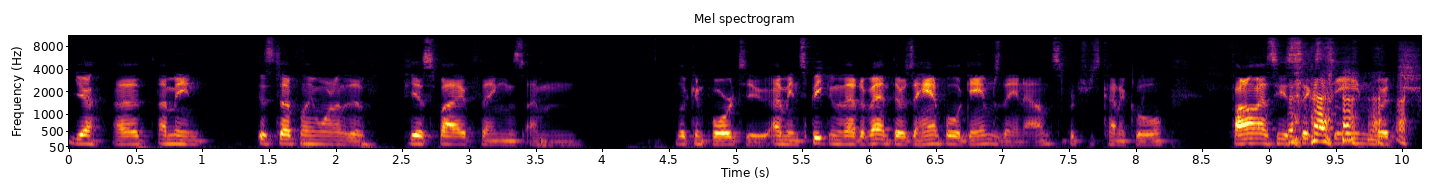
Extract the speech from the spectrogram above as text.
Yeah, uh, I mean, it's definitely one of the PS5 things I'm looking forward to. I mean, speaking of that event, there's a handful of games they announced, which was kind of cool. Final Fantasy 16, which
